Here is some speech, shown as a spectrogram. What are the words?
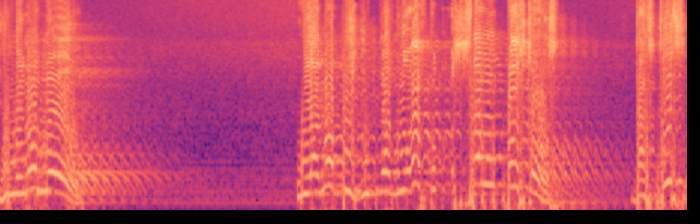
You may not know. We are not big, but we have seven pastors. That this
